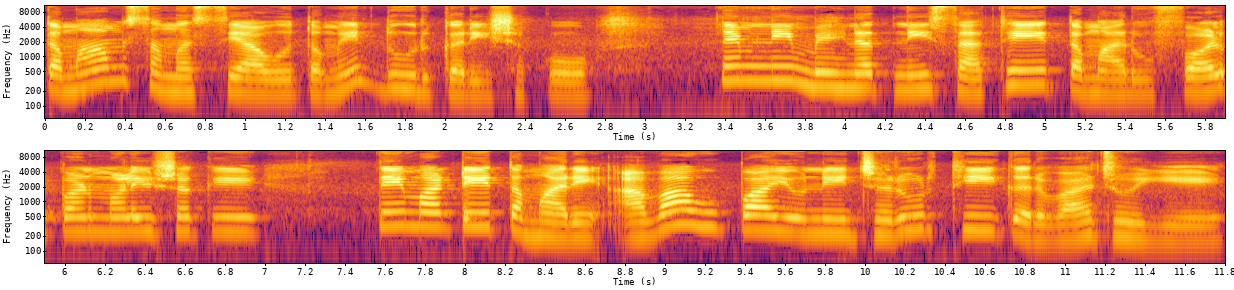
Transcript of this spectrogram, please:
તમામ સમસ્યાઓ તમે દૂર કરી શકો. તેમની મહેનતની સાથે તમારું ફળ પણ મળી શકે. તે માટે તમારે આવા ઉપાયોને જરૂરથી કરવા જોઈએ.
